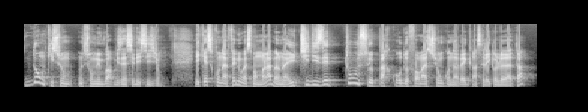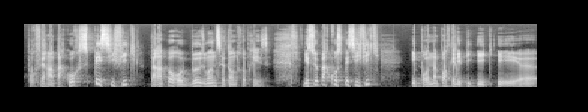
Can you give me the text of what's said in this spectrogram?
Donc ils sont, venus voir Business et Décision. Et qu'est-ce qu'on a fait nous à ce moment-là? Ben, On a utilisé tout ce parcours de formation qu'on avait grâce à l'école de data pour faire un parcours spécifique par rapport aux besoins de cette entreprise. Et ce parcours spécifique, et pour n'importe quelle euh,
